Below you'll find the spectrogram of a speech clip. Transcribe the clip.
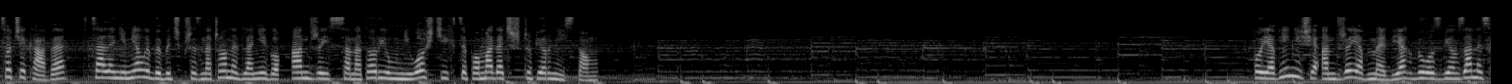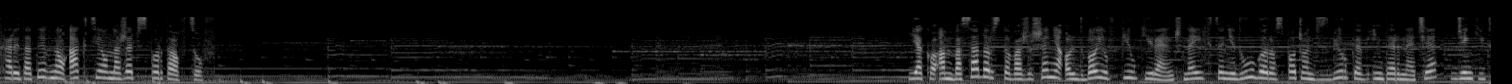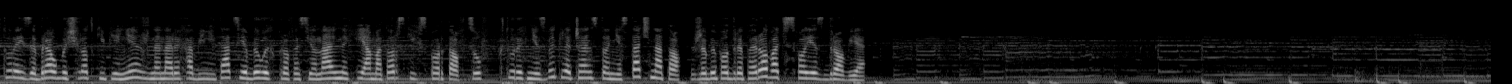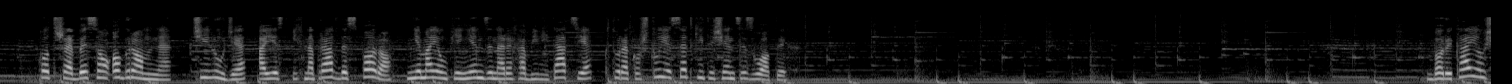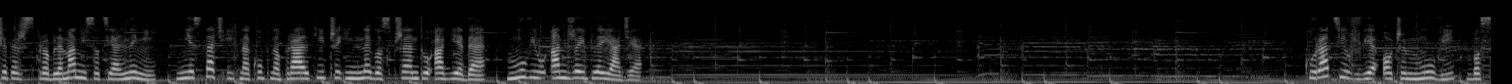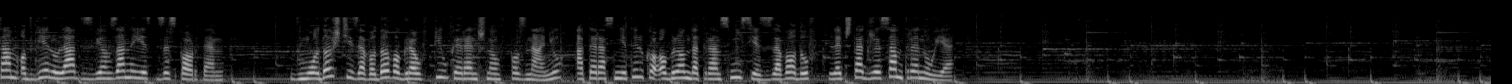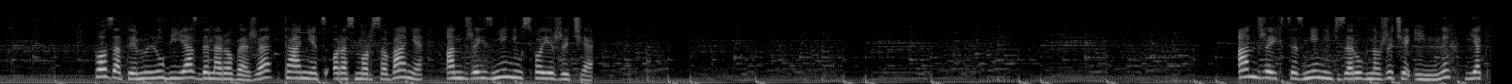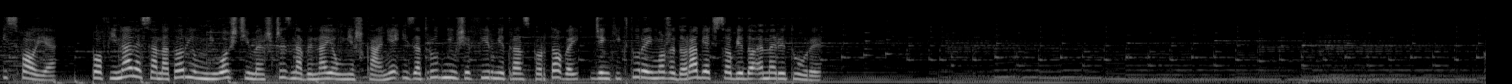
Co ciekawe, wcale nie miałyby być przeznaczone dla niego. Andrzej z Sanatorium Miłości chce pomagać szczypiornistom. Pojawienie się Andrzeja w mediach było związane z charytatywną akcją na rzecz sportowców. Jako ambasador Stowarzyszenia Oldboyów Piłki Ręcznej chce niedługo rozpocząć zbiórkę w internecie, dzięki której zebrałby środki pieniężne na rehabilitację byłych profesjonalnych i amatorskich sportowców, których niezwykle często nie stać na to, żeby podreperować swoje zdrowie. Potrzeby są ogromne. Ci ludzie, a jest ich naprawdę sporo, nie mają pieniędzy na rehabilitację, która kosztuje setki tysięcy złotych. Borykają się też z problemami socjalnymi, nie stać ich na kupno pralki czy innego sprzętu AGD, mówił Andrzej Plejadzie. Kuracjusz wie o czym mówi, bo sam od wielu lat związany jest ze sportem. W młodości zawodowo grał w piłkę ręczną w Poznaniu, a teraz nie tylko ogląda transmisje z zawodów, lecz także sam trenuje. Poza tym lubi jazdę na rowerze, taniec oraz morsowanie. Andrzej zmienił swoje życie. Andrzej chce zmienić zarówno życie innych, jak i swoje. Po finale Sanatorium Miłości mężczyzna wynajął mieszkanie i zatrudnił się w firmie transportowej, dzięki której może dorabiać sobie do emerytury.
